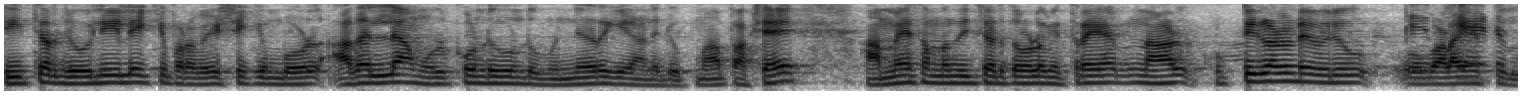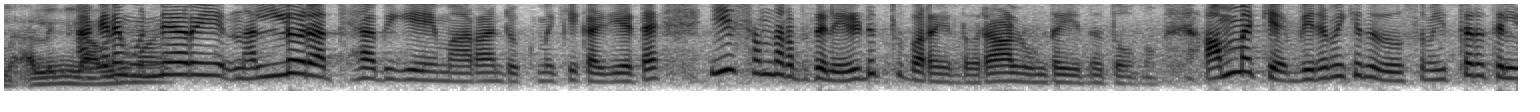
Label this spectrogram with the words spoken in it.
ടീച്ചർ ജോലിയിലേക്ക് പ്രവേശിക്കുമ്പോൾ അതെല്ലാം ഉൾക്കൊണ്ടുകൊണ്ട് മുന്നേറുകയാണ് രുക്മ. പക്ഷേ അമ്മയെ സംബന്ധിച്ചിടത്തോളം ഇത്രയും നാൾ കുട്ടികളുടെ ഒരു വളയത്തിൽ അല്ലെങ്കിൽ അങ്ങനെ മുന്നേറി നല്ലൊരു അധ്യാപികയായി മാറാൻ രുക്മയ്ക്ക് കഴിയട്ടെ. ഈ സന്ദർഭത്തിൽ എടുത്തു പറയേണ്ട ഒരാളുണ്ട് എന്ന് തോന്നുന്നു അമ്മയ്ക്ക് വിരമിക്കുന്ന ദിവസം ഇത്തരത്തിൽ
